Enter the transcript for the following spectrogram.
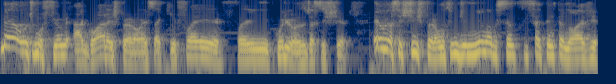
Meu último filme, agora, Esperão, esse aqui foi, foi curioso de assistir. Eu assisti, Esperão, um filme de 1979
